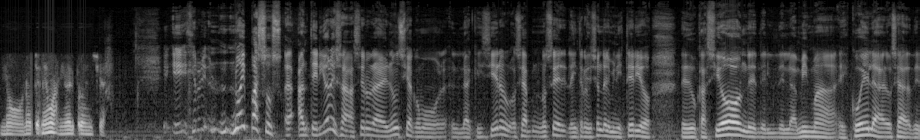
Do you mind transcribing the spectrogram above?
no, no tenemos a nivel provincial. Eh, ¿No hay pasos eh, anteriores a hacer una denuncia como la que hicieron? O sea, no sé, la intervención del Ministerio de Educación, de, la misma escuela, o sea, de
